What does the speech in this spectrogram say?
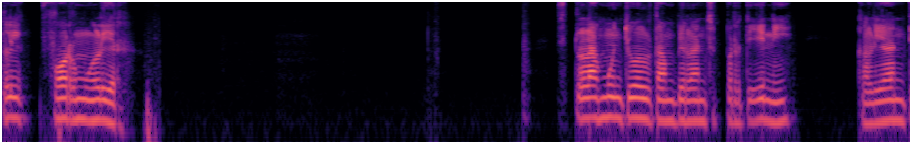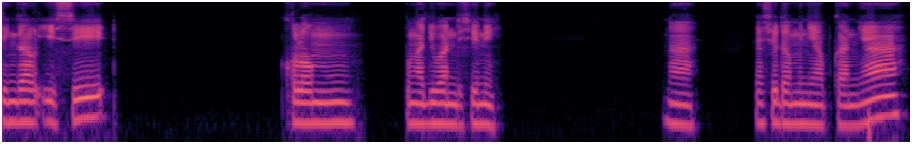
klik formulir. Setelah muncul tampilan seperti ini, kalian tinggal isi kolom pengajuan di sini. Nah, saya sudah menyiapkannya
